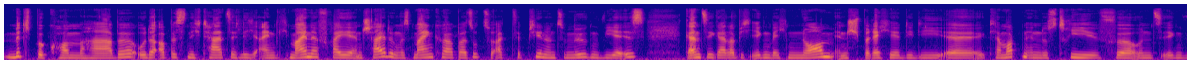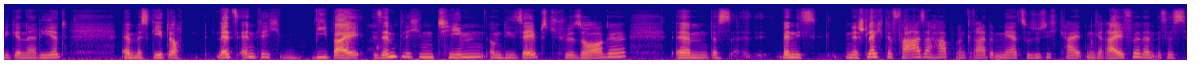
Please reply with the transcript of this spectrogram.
mitbekommen habe oder ob es nicht tatsächlich eigentlich meine freie Entscheidung ist, meinen Körper so zu akzeptieren und zu mögen, wie er ist. Ganz egal, ob ich irgendwelchen Normen entspreche, die die äh, Klamottenindustrie für uns irgendwie generiert. Ähm, es geht doch letztendlich wie bei sämtlichen Themen um die Selbstfürsorge, ähm, dass wenn ich eine schlechte Phase habe und gerade mehr zu Süßigkeiten greife, dann ist es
